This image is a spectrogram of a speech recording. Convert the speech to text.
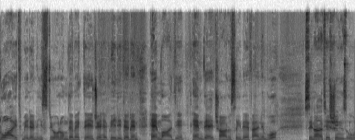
dua etmelerini istiyorum demekte CHP liderinin hem vaadi hem de çağrısıydı efendim bu. Sinan Ateş'in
